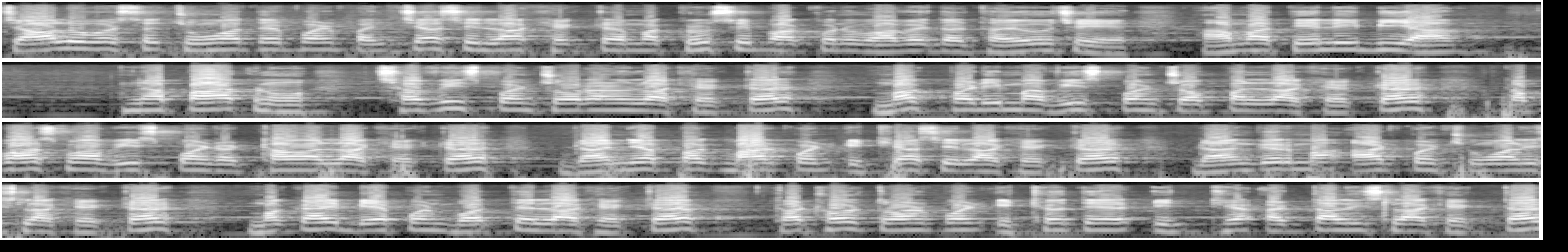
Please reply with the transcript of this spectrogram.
ચાલુ વર્ષે ચુમ્મોતેર પોઈન્ટ પંચ્યાસી લાખ હેક્ટરમાં કૃષિ પાકોનું વાવેતર થયું છે. આમાં તેલીબિયા ના પાકનું છવ્વીસ પોઈન્ટ ચોરાણું લાખ હેક્ટર, મગફળીમાં વીસ પોઈન્ટ ચોપન લાખ હેક્ટર, કપાસમાં વીસ પોઈન્ટ અઠ્ઠાવન લાખ હેક્ટર, ધાન્ય પાક બાર પોઈન્ટ ઇઠ્યાસી લાખ હેક્ટર, ડાંગરમાં આઠ પોઈન્ટ ચુમ્માલીસ લાખ હેક્ટર, મકાઈ બે પોઈન્ટ બોતેર લાખ હેક્ટર કઠોળ ત્રણ પોઈન્ટ ઇઠ્યોતેર અડતાલીસ લાખ હેક્ટર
